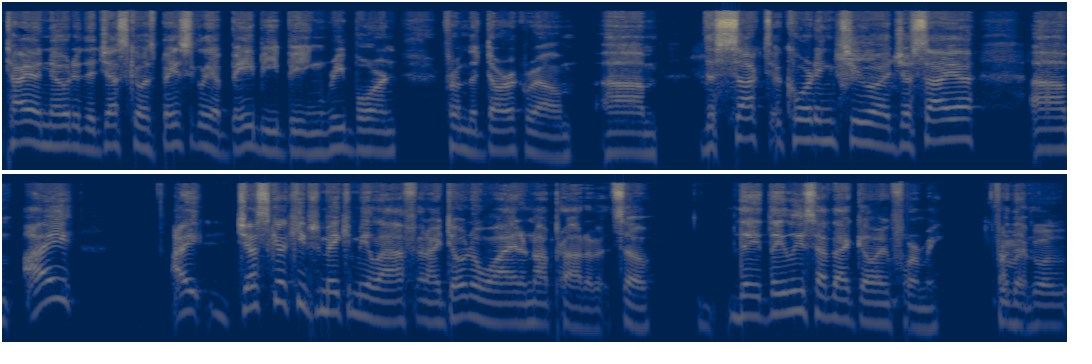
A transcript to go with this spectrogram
Taya noted that Jessica was basically a baby being reborn from the dark realm. Um, the sucked, according to uh, Josiah. Um, I, I Jessica keeps making me laugh, and I don't know why, and I'm not proud of it. So they they at least have that going for me. For I'm gonna go.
